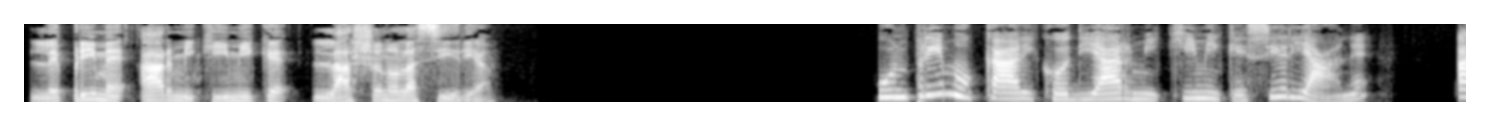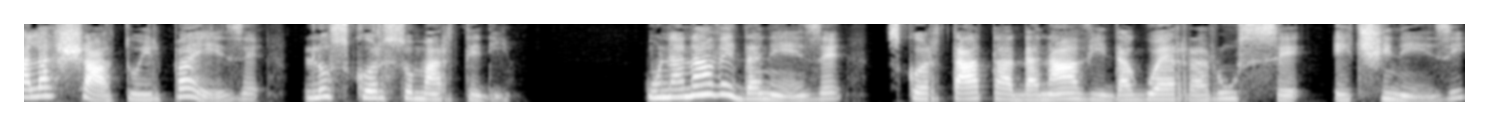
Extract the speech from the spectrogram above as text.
Le prime armi chimiche lasciano la Siria. Un primo carico di armi chimiche siriane ha lasciato il paese lo scorso martedì. Una nave danese, scortata da navi da guerra russe e cinesi,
